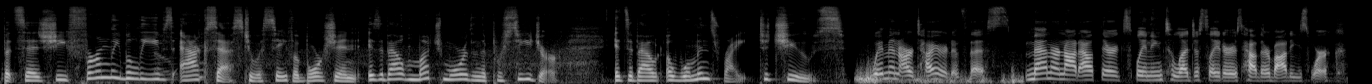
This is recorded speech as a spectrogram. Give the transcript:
but says she firmly believes access to a safe abortion is about much more than the procedure. It's about a woman's right to choose. Women are tired of this. Men are not out there explaining to legislators how their bodies work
